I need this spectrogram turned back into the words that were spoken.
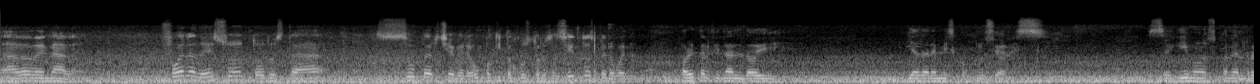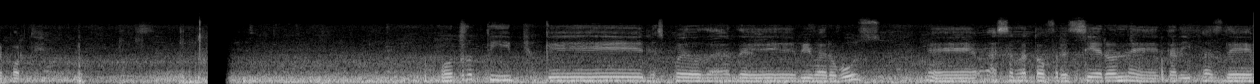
nada de nada. Fuera de eso, todo está súper chévere. Un poquito justo los asientos, pero bueno, ahorita al final doy, ya daré mis conclusiones. Seguimos con el reporte. Otro tip que les puedo dar de Viva Aerobús, eh, hace rato ofrecieron eh, tarifas de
